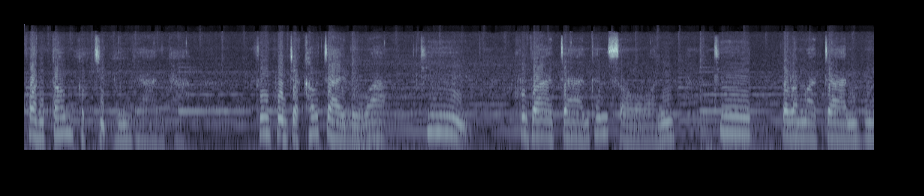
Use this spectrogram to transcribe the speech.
ควอนตัมกับจิตวิญญาณค่ะ ซึ่งคุณจะเข้าใจเลยว่าที่ ครูบาอาจารย์ท่านสอนที่ปรมาจารย์บู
